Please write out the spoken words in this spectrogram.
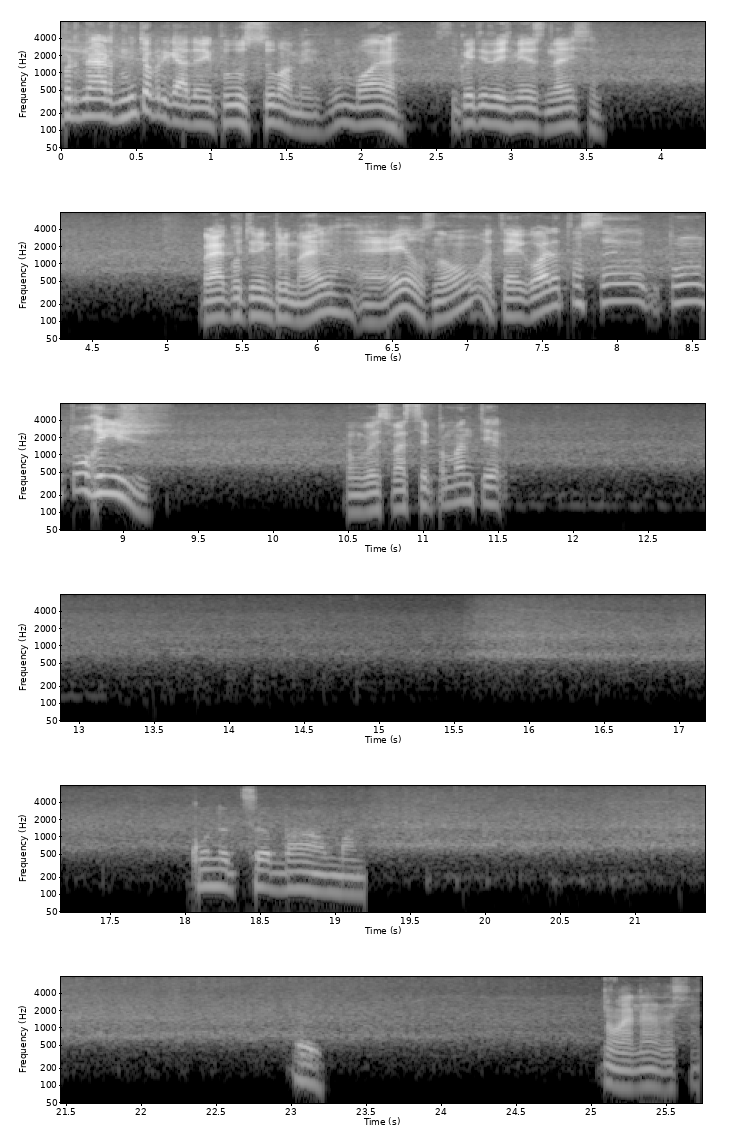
Bernardo, muito obrigado amigo, pelo suma, mano. Vambora. 52 meses Nation. Braga continua em primeiro. É, eles não, até agora estão tão, tão rijos. Vamos ver se vai ser para manter. Cuna de sabão, mano. Não há nada. já.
